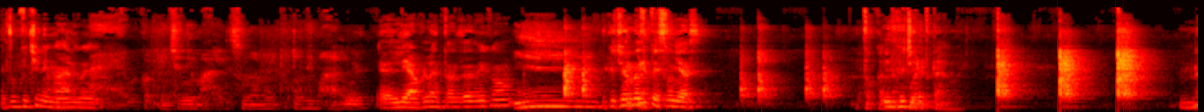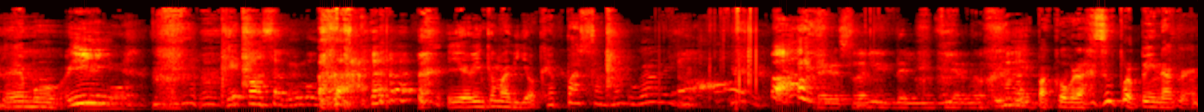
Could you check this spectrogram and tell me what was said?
Es un pinche animal, güey. Ay, güey, con pinche animal, es un puto animal, güey. El diablo, entonces, dijo. Y... Escucha unas pezuñas. Toca la puerta, güey. Memo. Y, Memo. ¿Qué pasa, Memo? y yo bien quemadillo. ¿Qué pasa, Memo, güey? Regresó del, del infierno. Y para cobrar su propina, güey.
